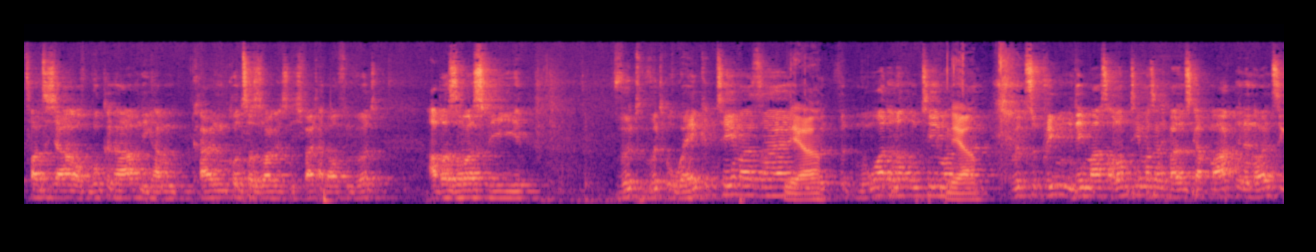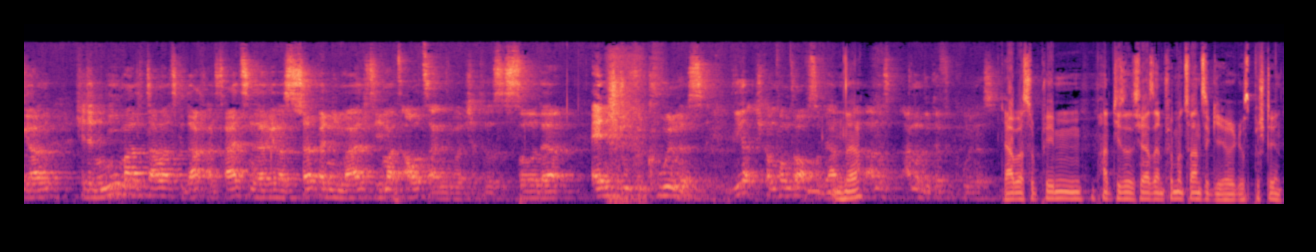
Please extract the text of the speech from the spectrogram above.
20 Jahre auf dem Buckel haben, die haben keinen Grund zur Sorge, dass es nicht weiterlaufen wird. Aber sowas wie, wird, wird Awake ein Thema sein? Ja. Wird, wird Noah dann noch ein Thema Ja. sein? Wird Supreme in dem Maß auch noch ein Thema sein? Weil es gab Marken in den 90ern. Ich hätte niemals damals gedacht, als 13-Jähriger, dass Serpent niemals jemals out sein wird. Ich dachte, das ist so der Endstufe Coolness. Wie gesagt, ich komme vom Dorf, so. wir haben Ja. einen anderen, anderen Begriff für Coolness. Ja, aber Supreme hat dieses Jahr sein 25-jähriges Bestehen.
